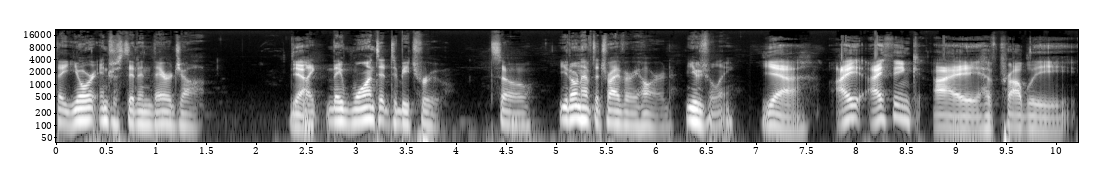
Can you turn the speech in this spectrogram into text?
that you're interested in their job. yeah. Like they want it to be true. So you don't have to try very hard usually. Yeah, I I think I have probably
